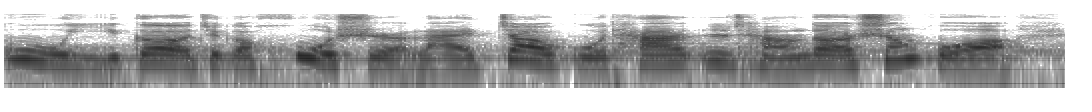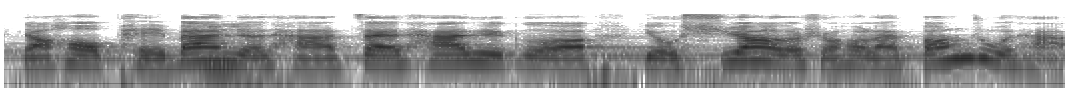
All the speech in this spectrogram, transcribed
雇一个这个护士来照顾他日常的生活，然后陪伴着他，在他这个有需要的时候来帮助他。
